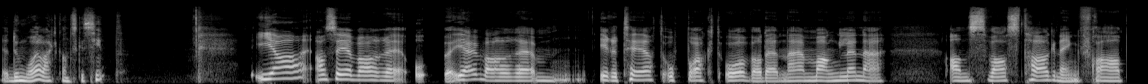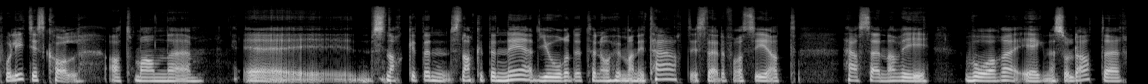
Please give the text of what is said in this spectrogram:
Du må ha vært ganske sint? Ja, altså jeg var, jeg var irritert, oppbrakt over denne manglende ansvarstagning fra politisk hold. At man eh, snakket, det, snakket, det, ned, gjorde det til noe humanitært, i stedet for å si at her sender vi våre egne soldater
